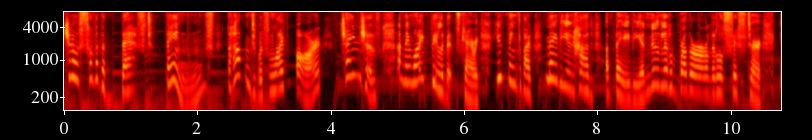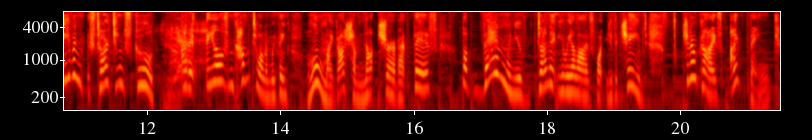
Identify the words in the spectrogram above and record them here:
you know some of the best things that happen to us in life are changes, and they might feel a bit scary. You think about maybe you had a baby, a new little brother or a little sister, even starting school, and it feels uncomfortable, and we think, oh my gosh, I'm not sure about this. But then when you've done it, you realize what you've achieved. Do you know, guys, I think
